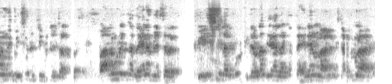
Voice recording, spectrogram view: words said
మంది బీసీలు చూపిస్తారు వాళ్ళు కూడా ఇంత ధైర్యం చేస్తారు. బీసీలకు డెవలప్ చేయాలంటే ధైర్యం కావాలి డబ్బు కావాలి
